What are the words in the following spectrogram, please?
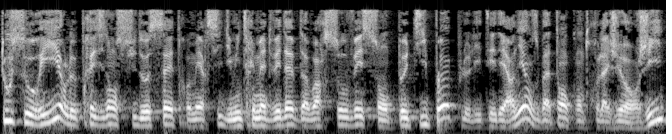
Tout sourire, le président sud-ossète remercie Dimitri Medvedev d'avoir sauvé son petit peuple l'été dernier en se battant contre la Géorgie.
